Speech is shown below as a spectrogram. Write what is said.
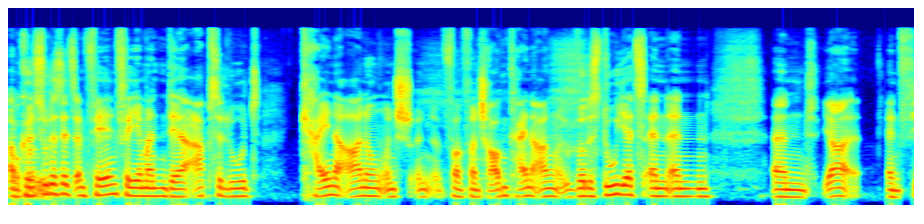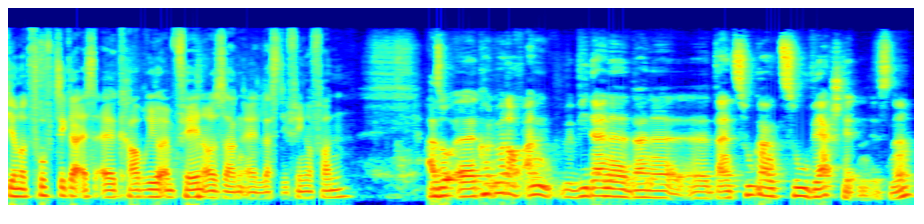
Aber könntest du das jetzt empfehlen für jemanden, der absolut keine Ahnung und von, von Schrauben keine Ahnung, würdest du jetzt ein, ein, ein ja, ein 450er SL Cabrio empfehlen oder sagen, ey, lass die Finger von? Also äh, kommt immer darauf an, wie deine, deine, äh, dein Zugang zu Werkstätten ist, ne?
